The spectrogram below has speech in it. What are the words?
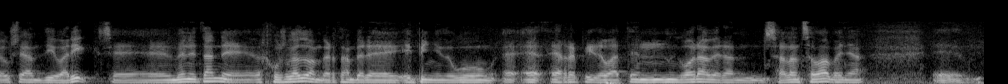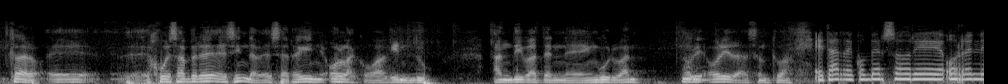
gauze handi barik, ze benetan e, juzgaduan bertan bere ipini dugu e, e, errepide baten gora beran zalantza bat, baina e, claro, e, jueza bere ezin da zer egin olako agindu handi baten inguruan. Hori, hori da, zontua. Eta rekonversore horren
